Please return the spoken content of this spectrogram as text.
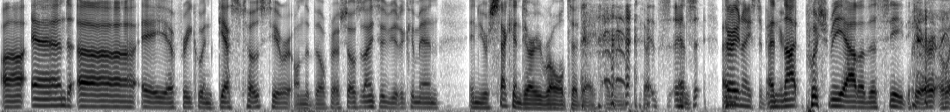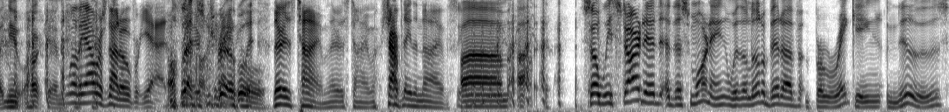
Uh, and uh, a, a frequent guest host here on the Bill Press Show. It's nice of you to come in in your secondary role today. I mean, It's- it's very nice to be here. and here. not push me out of the seat here when you walk in. Well, the hour's not over yet. Oh, so- that's true. There is time. There is time. Sharpening the knives. Um, uh, so we started this morning with a little bit of breaking news.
